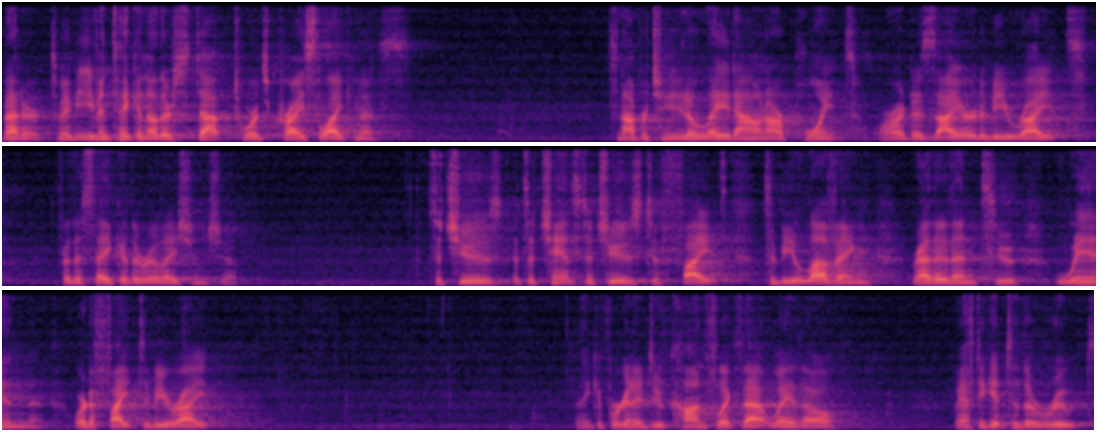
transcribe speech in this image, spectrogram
better, to maybe even take another step towards Christ likeness. It's an opportunity to lay down our point or our desire to be right for the sake of the relationship. It's a, choose, it's a chance to choose to fight to be loving rather than to win or to fight to be right. I think if we're going to do conflict that way, though, we have to get to the root.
